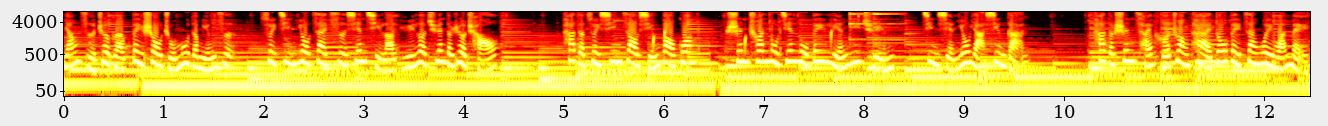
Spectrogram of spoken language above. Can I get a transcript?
杨紫这个备受瞩目的名字，最近又再次掀起了娱乐圈的热潮。她的最新造型曝光，身穿露肩露背连衣裙，尽显优雅性感。她的身材和状态都被赞为完美，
